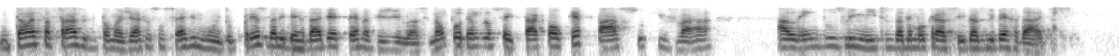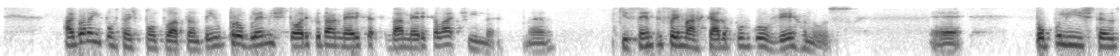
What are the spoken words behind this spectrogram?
Então, essa frase de Thomas Jefferson serve muito. O preço da liberdade é a eterna vigilância. Não podemos aceitar qualquer passo que vá além dos limites da democracia e das liberdades. Agora é importante pontuar também o problema histórico da América, da América Latina, né? que sempre foi marcado por governos é, populistas,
